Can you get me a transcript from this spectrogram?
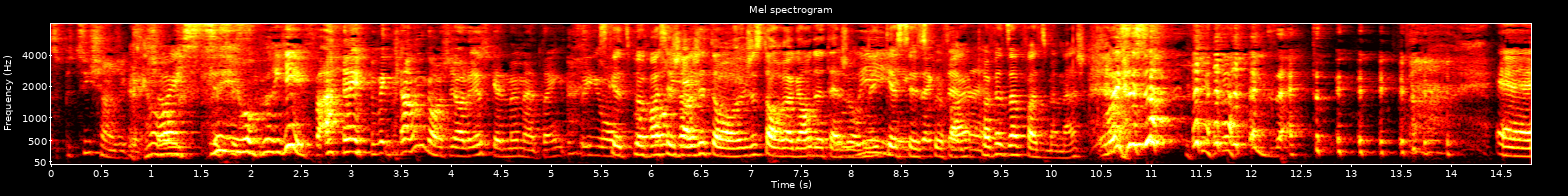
tu peux-tu changer quelque chose? Oui, sais, on peut rien faire. fait quand même qu'on chialerait jusqu'à demain matin. Ce que tu peux faire, c'est changer ton, juste ton regard de ta journée. Qu'est-ce que tu peux faire? Profite-en pour faire du ménage. Oui, c'est ça. exact. Euh,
